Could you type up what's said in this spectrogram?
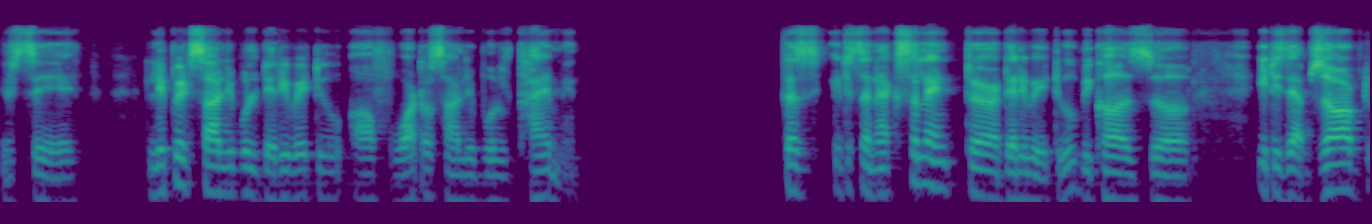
It's a lipid soluble derivative of water soluble thiamine. Because it is an excellent uh, derivative because uh, it is absorbed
